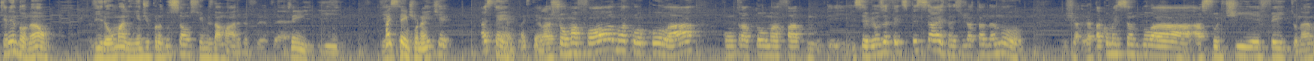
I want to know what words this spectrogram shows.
querendo ou não, virou uma linha de produção os filmes da Marvel. é, Sim. E, e- Faz tempo, né? Faz tempo. É, faz tempo. Ela achou uma fórmula, colocou lá, contratou uma. Fa... E, e você vê os efeitos especiais, né? Isso já tá dando. Já, já tá começando a, a surtir efeito, né?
